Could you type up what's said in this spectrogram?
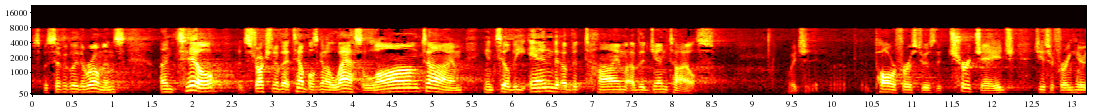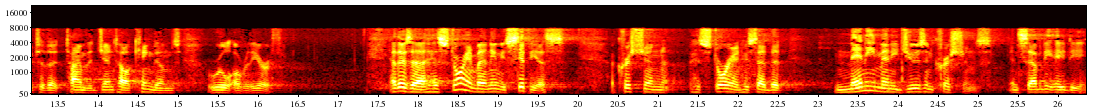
specifically the Romans, until the destruction of that temple is going to last a long time until the end of the time of the Gentiles, which Paul refers to as the church age. Jesus referring here to the time of the Gentile kingdoms rule over the earth. Now, there's a historian by the name of Eusebius, a Christian historian, who said that many, many Jews and Christians in 70 AD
